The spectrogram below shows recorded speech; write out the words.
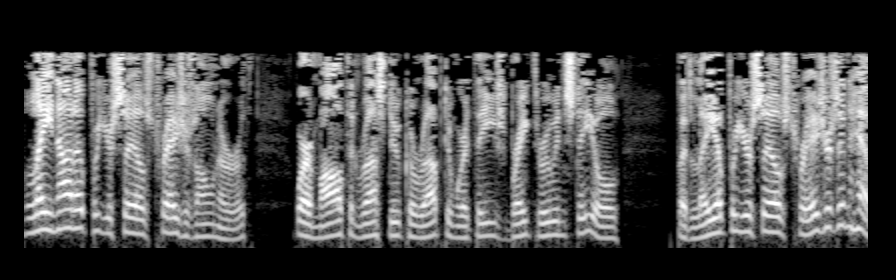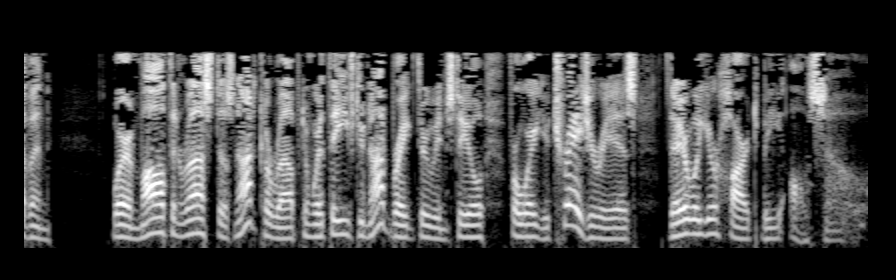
lay not up for yourselves treasures on earth, where moth and rust do corrupt and where thieves break through and steal, but lay up for yourselves treasures in heaven, where moth and rust does not corrupt and where thieves do not break through and steal, for where your treasure is, there will your heart be also.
